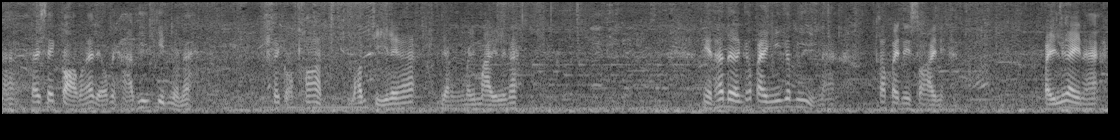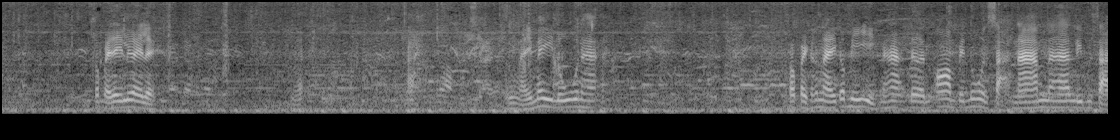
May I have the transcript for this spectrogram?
นะฮะได้ไส้กรอกมาแล้วเดี๋ยวไปหาที่กินก่อนนะ ไส้กรอกทอดร้อนจีเลยนะอย่างใหม่ๆเลยนะเนี่ยถ้าเดินเข้าไปงี้ก็มีอีกนะฮะเข้าไปในซอยเนี่ยไปเรื่อยนะฮะเข้าไปได้เรื่อยเลยนะฮะอะตรงไหนไม่รู้นะฮะเข้าไปข้างในก็มีอีกนะฮะเดินอ้อมไปนู่นสระน้ำนะฮะริมสระ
